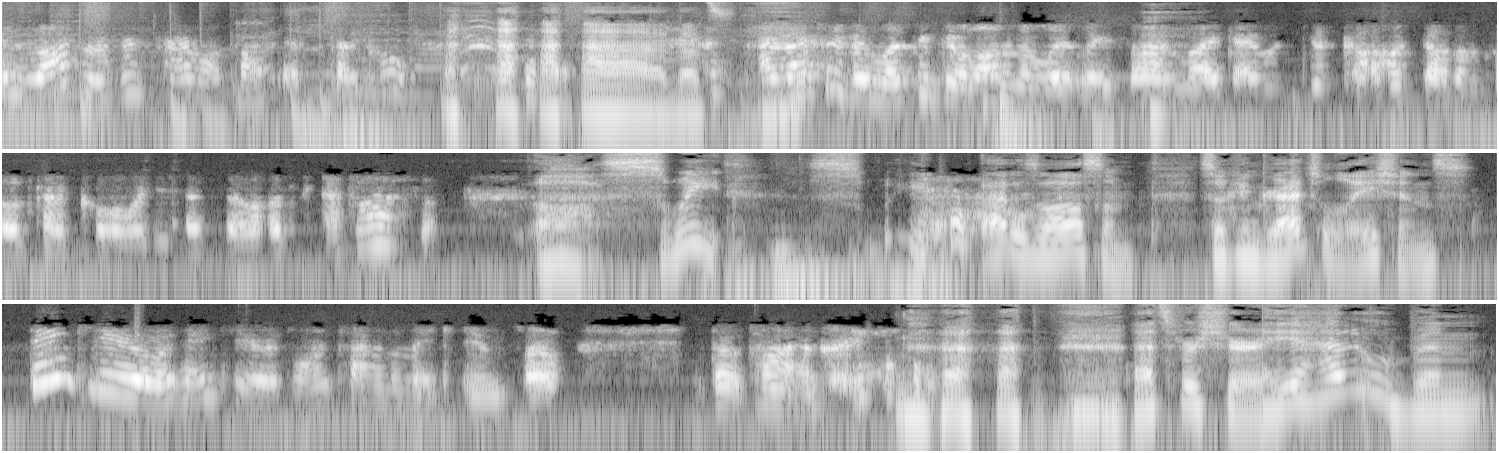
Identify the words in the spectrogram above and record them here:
it's awesome. The first time on podcast. It's kind of cool. That's I've actually been listening to a lot of them lately, so I'm like, I was just got hooked on them, so it's kind of cool when you said so. I was like, That's awesome. oh sweet, sweet. That is awesome. So congratulations. Thank you, thank you. It's a long time in the making, so about time. That's for sure. You had to have been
